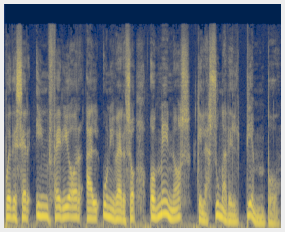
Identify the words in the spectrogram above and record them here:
puede ser inferior al universo o menos que la suma del tiempo.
